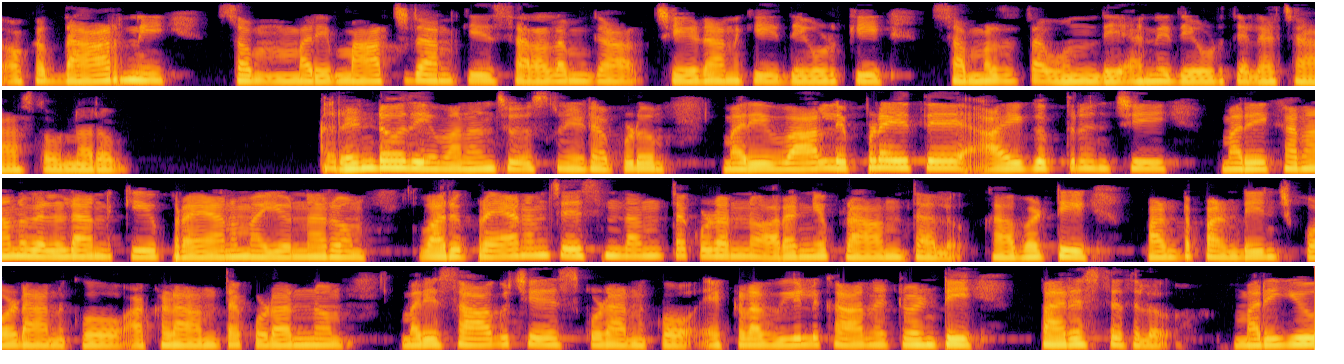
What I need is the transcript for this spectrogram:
ఒక దారిని సం- మరి మార్చడానికి సరళంగా చేయడానికి దేవుడికి సమర్థత ఉంది అని దేవుడు తెలియచేస్తున్నారు. రెండవది మనం చూసుకునేటప్పుడు మరి వాళ్ళు ఎప్పుడైతే ఐగుప్తు నుంచి మరి కణాను వెళ్ళడానికి ప్రయాణం అయి ఉన్నారో వారు ప్రయాణం చేసిందంతా కూడాను అరణ్య ప్రాంతాలు. కాబట్టి పంట పండించుకోవడానికో అక్కడ అంతా కూడాను మరి సాగు చేసుకోవడానికో ఎక్కడ వీలు కానటువంటి పరిస్థితులు. మరియు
